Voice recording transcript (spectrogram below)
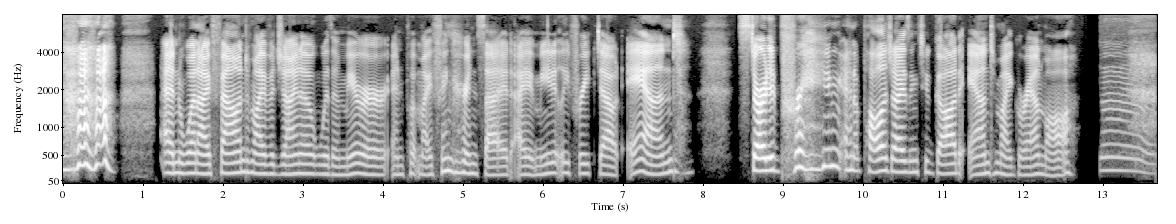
and when I found my vagina with a mirror and put my finger inside, I immediately freaked out and started praying and apologizing to God and my grandma. Mm.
